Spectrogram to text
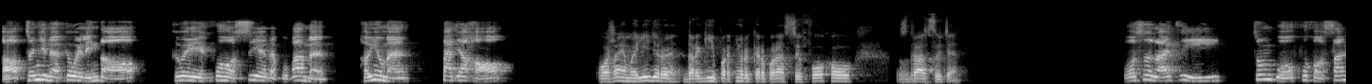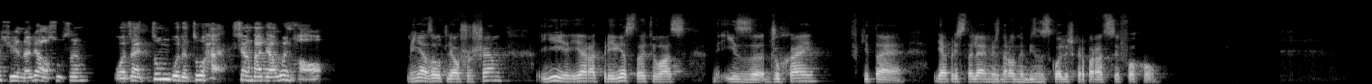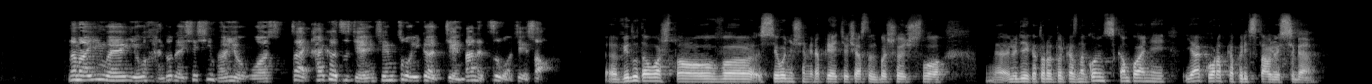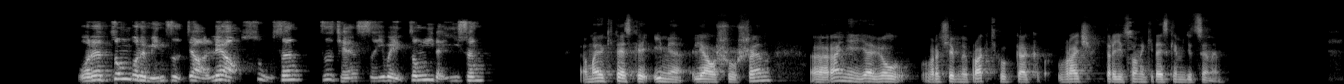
好，尊敬的各位领导、各位富豪事业的伙伴们、朋友们，大家好。Уважаемые лидеры, дорогие партнеры корпорации FOHO, здравствуйте. 我是来自于中国富豪商学院的廖树生，我在中国的珠海向大家问好。Меня зовут Ляо Шушен, и я рад приветствовать вас из Джухай в Китае. Я представляю международный бизнес-колледж корпорации FOHO. 那么，因为有很多的一些新朋友，我在开课之前先做一个简单的自我介绍。Ввиду того, что в сегодняшнем мероприятии участвует большое число людей, которые только знакомятся с компанией, я коротко представлю себя. 我的中国的名字叫廖树生，之前是一位中医的医生。Мое китайское имя Ляо Шушен. Ранее я вел врачебную практику как врач традиционной китайской медицины.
